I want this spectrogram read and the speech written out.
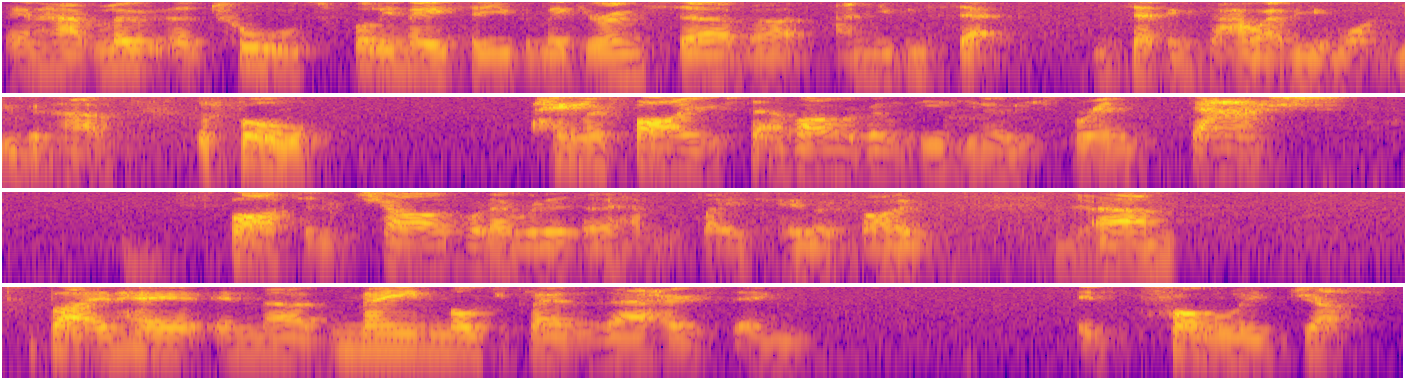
they're gonna have lo- uh, tools fully made so you can make your own server, and you can set the settings to however you want. You can have the full Halo Five set of armor abilities. You know, sprint, dash, Spartan charge, whatever it is. I haven't played Halo Five. Yeah. Um, but in Ha- in the main multiplayer that they're hosting, it's probably just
